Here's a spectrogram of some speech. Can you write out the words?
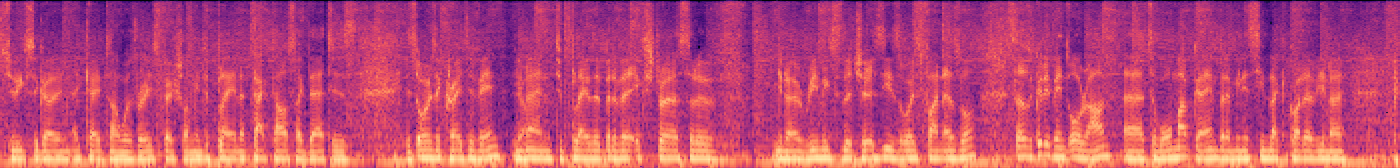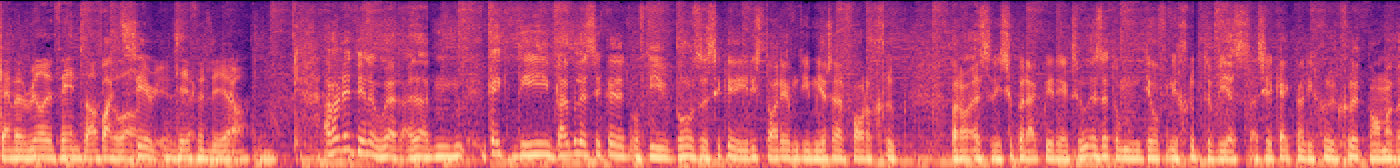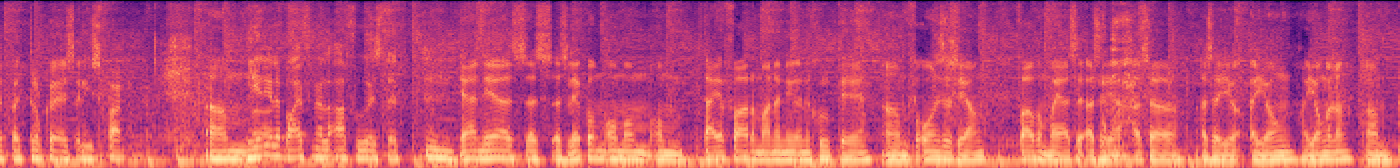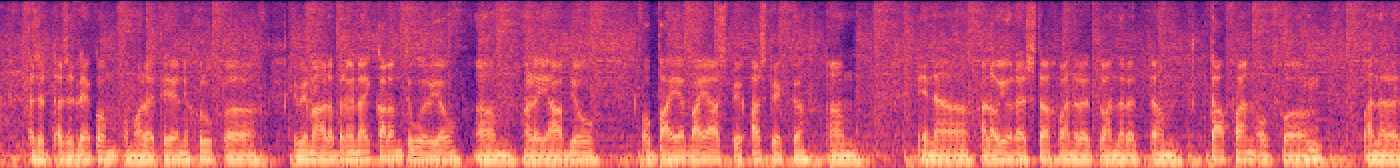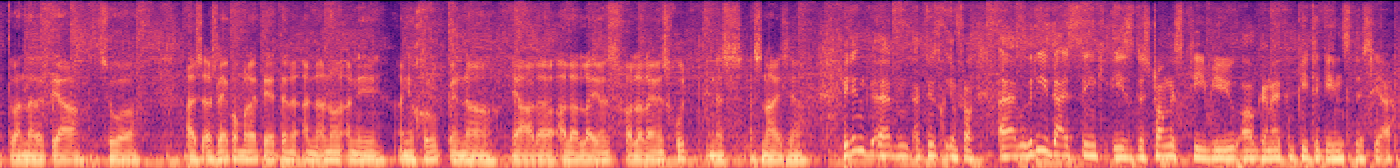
two weeks ago in, at Cape Town was very special. I mean, to play in a packed house like that is is always a great event, you Yeah. know, and to play with a bit of an extra sort of you know remix to the jersey is always fun as well. So it was a good event all round. Uh, it's a warm up game, but I mean, it seemed like a quite a you know became a real event after Quite a while. serious, definitely, yeah. Ek wou net willen hoor, um, kyk die Blue Bulls is seker of die Bulls is seker hierdie stadium die mees ervare groep daar is in die Super Rugby reeks. Hoe is dit om deel van die groep te wees as jy kyk na die groot groot name wat betrokke is in die span? Um, Leer julle baie van hulle af, hoe is dit? Ja, nee, het is, is, is lekker om, om, om, om die ervaren mannen nu in de groep te hebben. Um, voor ons is jong, vooral voor mij als, als, als, als, als, als een, jo- een jong, een jongeling. Um, is, het, is het lekker om, om alle te hebben in de groep. Uh, je weet maar, alle brengen die kalmte oor jou. Um, alle help jou op baie aspe- aspecten. Um, en uh, hallo je rustig wanneer het, wanneer het um, tough van of uh, wanneer het, wanneer het, ja, zo... Uh, als als lekker om hulle te hê in in in in die in die groep en uh, ja, alle alle lions, alle lions goed en is is nice ja. Wie dink um, ek het een vraag. Uh, who do you guys think is the strongest team you are going to compete against this year?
